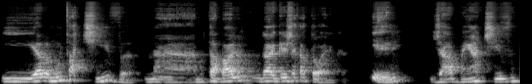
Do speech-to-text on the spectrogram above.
e ela muito ativa na, no trabalho da Igreja Católica. E ele, já bem ativo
